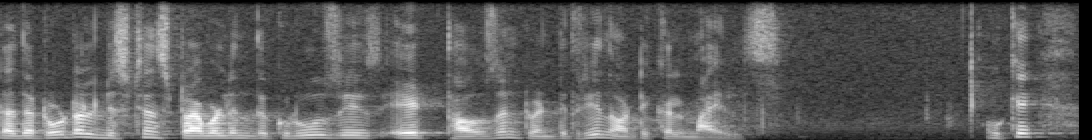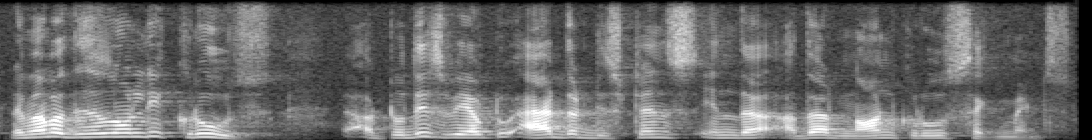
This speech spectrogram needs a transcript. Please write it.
that the total distance travelled in the cruise is 8023 nautical miles. Okay. Remember this is only cruise uh, to this we have to add the distance in the other non-cruise segments.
